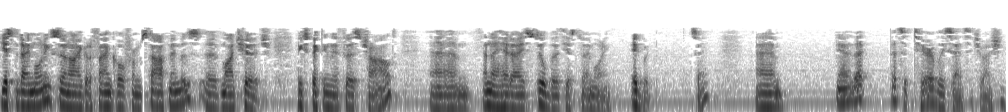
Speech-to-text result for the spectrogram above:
Yesterday morning, Sue and I got a phone call from staff members of my church expecting their first child, um, and they had a stillbirth yesterday morning. Edward, see? That's a terribly sad situation.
